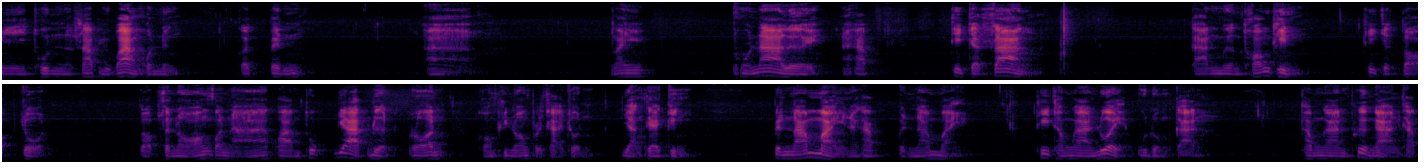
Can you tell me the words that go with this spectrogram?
มีทุนทรัพย์อยู่บ้างคนหนึ่ง ก็เป็นในหัวหน้าเลยนะครับ ที่จะสร้างการเมืองท้องถิ่น ที่จะตอบโจทย์ ตอบสนองปัญหาความทุกข์ยากเดือดร้อนของพี่น้องประชาชนอย่างแท้จริง เป็นน้ำใหม่นะครับเป็นน้ำใหม่ ที่ทำงานด้วยอุดมการทำงานเพื่องานครับ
